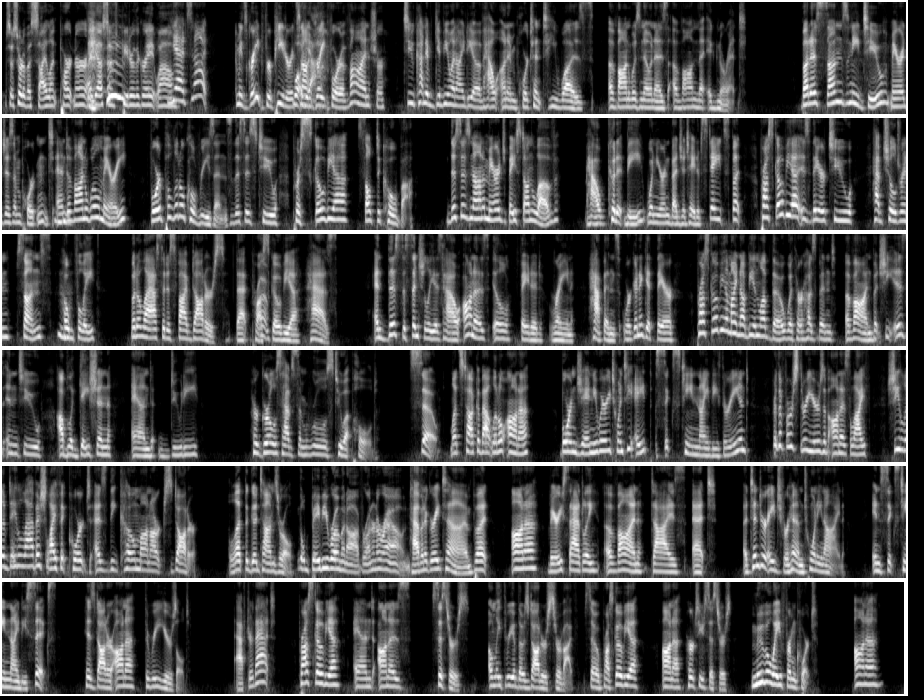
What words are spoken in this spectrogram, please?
So sort of a silent partner, I guess, of Peter the Great. Wow. Yeah, it's not. I mean, it's great for Peter. It's Well, not yeah. great for Ivan. Sure. To kind of give you an idea of how unimportant he was, Ivan was known as Ivan the Ignorant. But as sons need to, marriage is important, and mm-hmm. Ivan will marry for political reasons. This is to Praskovia Saltykova. This is not a marriage based on love. How could it be when you're in vegetative states? But Praskovia is there to have children, sons, mm-hmm. hopefully. But alas, it is five daughters that oh. Praskovia has. And this essentially is how Anna's ill fated reign happens. We're going to get there. Praskovia might not be in love, though, with her husband, Ivan, but she is into obligation and duty. Her girls have some rules to uphold. So, let's talk about little Anna, born January 28th, 1693. And for the first three years of Anna's life, she lived a lavish life at court as the co monarch's daughter. Let the good times roll. Little baby Romanov running around. Having a great time. But Anna, very sadly, Ivan dies at a tender age for him, 29, in 1696. His daughter Anna, three years old. After that, Praskovia and Anna's sisters, only three of those daughters survive. So Praskovia, Anna, her two sisters, move away from court. Anna,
